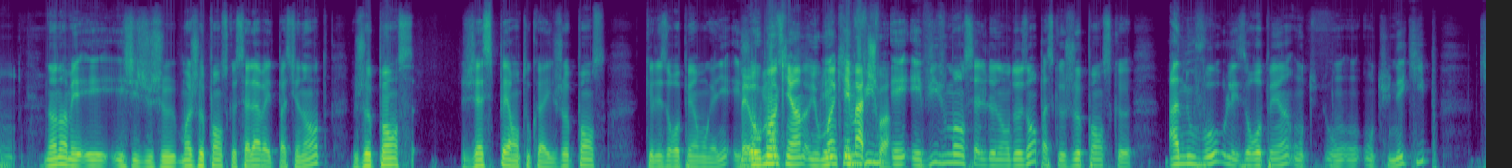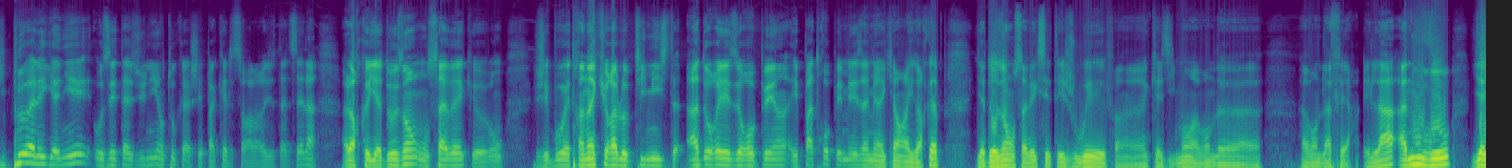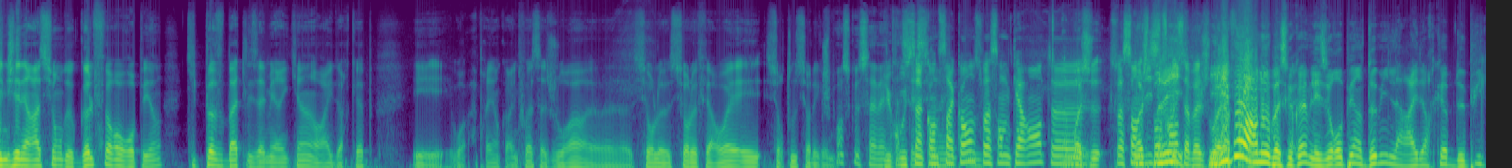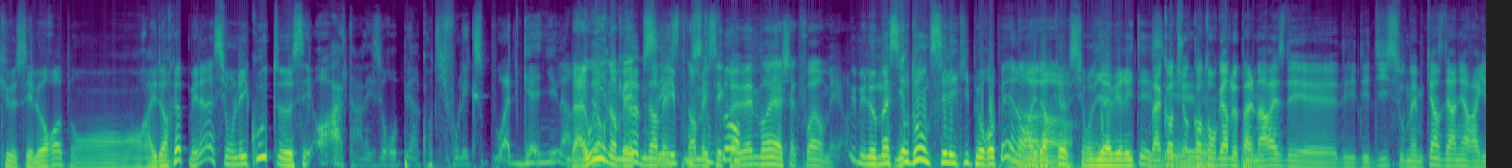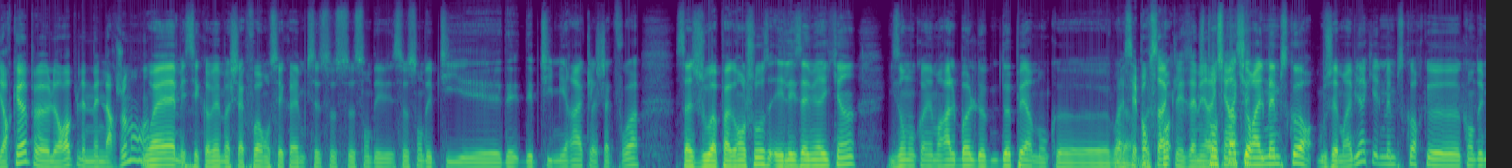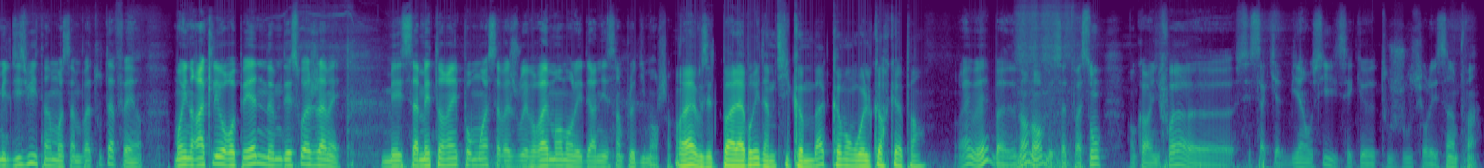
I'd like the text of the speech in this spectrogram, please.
Non, non, mais et, et je- je- je- moi je pense que celle-là va être passionnante. Je pense, j'espère en tout cas, et je pense que les Européens vont gagner. Et Mais je au moins qu'il y ait un- au moins et- qu'il match. vive- quoi. Et, et vivement celle de dans deux ans, parce que je pense que à nouveau, les Européens ont, ont- ont une équipe qui peut aller gagner aux États-Unis en tout cas. Je sais pas quel sera le résultat de celle-là. Alors qu'il y a deux ans, on savait que bon, j'ai beau être un incurable optimiste, adorer les Européens et pas trop aimer les Américains en Ryder Cup. Il y a deux ans, on savait que c'était joué, quasiment avant de la- avant de la faire. Et là, à nouveau, il y a une génération de golfeurs européens qui peuvent battre les Américains en Ryder Cup. Et bon, après, encore une fois, ça se jouera euh, sur, le, sur le fairway et surtout sur les Je greens. pense que ça va Du coup, assez 50-50, serré. 60-40, euh, Ah, moi, je- 70 moi, je pense ça va jouer Il est fin. Arnaud parce que quand même les Européens dominent la Ryder Cup depuis que c'est l'Europe en, en Ryder Cup. Mais là, si on l'écoute, euh, c'est oh attends, les Européens quand ils font l'exploit de gagner la Bah Ryder oui, non mais, Cup, non, mais, c'est non, mais c'est époustouflant. quand même vrai à chaque fois. Mais, Oui, mais le mastodonte, c'est l'équipe européenne Non, en Ryder Cup, si on dit la vérité. Bah, quand, tu- quand on regarde le palmarès des, des, des 10 ou même 15 dernières Ryder Cup, euh, l'Europe les mène largement. hein. Ouais, mais c'est quand même à chaque fois, on sait quand même que ce, ce sont des, ce sont des, petits, des, des petits miracles à chaque fois. Ça se joue à pas grand chose. Et les Américains, ils en ont quand même ras le bol de, de perdre. Donc euh, voilà. c'est pour Moi, ça que les Je pense Américains. pas qu'il y aura le même score. J'aimerais bien qu'il y ait le même score que- qu'en 2018. hein. Moi, ça me va tout à fait. hein. Moi, une raclée européenne ne me déçoit jamais. Mais ça m'étonnerait pour moi, ça va jouer vraiment dans les derniers simples dimanches. hein. Ouais, vous n'êtes pas à l'abri d'un petit comeback comme en Walker Cup. hein. Ouais, ouais, bah, non, non, mais ça, de toute façon, encore une fois, euh, c'est ça qui y a de bien aussi, c'est que tout joue sur les simples. Enfin,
